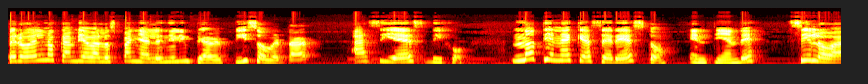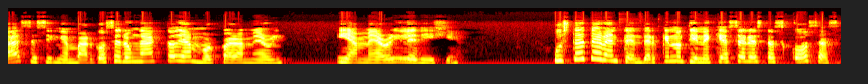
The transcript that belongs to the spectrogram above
pero él no cambiaba los pañales ni limpiaba el piso, ¿verdad? Así es, dijo. No tiene que hacer esto, ¿entiende? Si lo hace, sin embargo, será un acto de amor para Mary. Y a Mary le dije, Usted debe entender que no tiene que hacer estas cosas,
